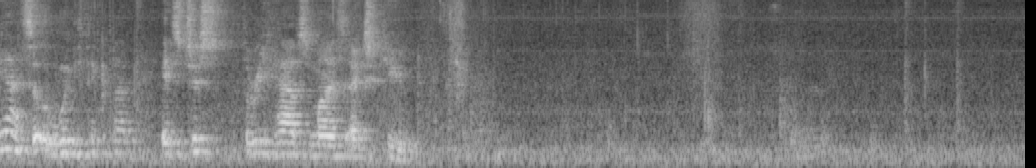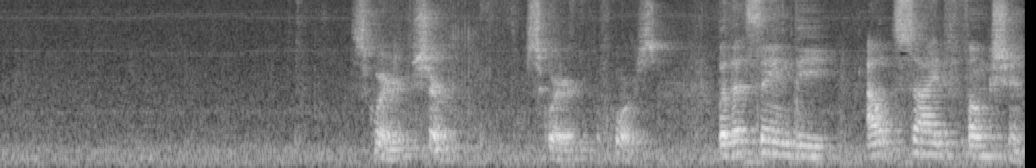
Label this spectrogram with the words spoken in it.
Yeah. So when you think about it, it's just three halves minus x cubed. Squared, sure, squared, of course. But that's saying the outside function,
